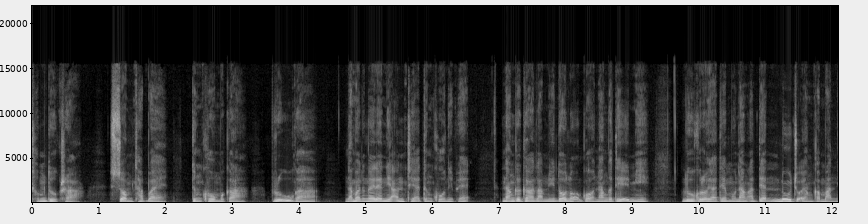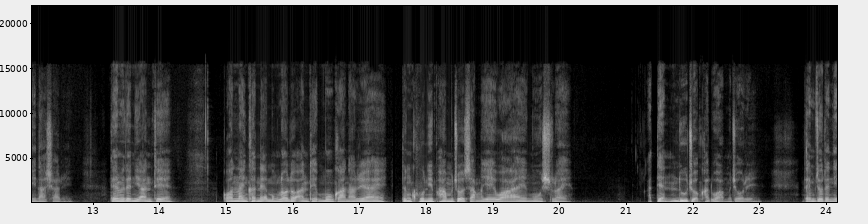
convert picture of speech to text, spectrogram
ทุมดูคราส้มทับไปตึงคูมกาปรูกานามันไงเดี๋ยวนี้อันเทตึงคูนี่เพะนังกกาลำนี้โดโลก็นังกเดมีลูกเราอยากเดมูนังอันเดนู่จ่อยังกำมันนี่นาชารีแต่เมื่อเดี๋ยวนี้อันเทออนไลน์คันเนมุงโลโลอันเทมูกานาเรียตึงคูนี่พามจ่อสังยัยวายงูสเลย အတက်လူကြောခတ်ဝါမကြောရဲတဲမကြောတဲ့နေ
